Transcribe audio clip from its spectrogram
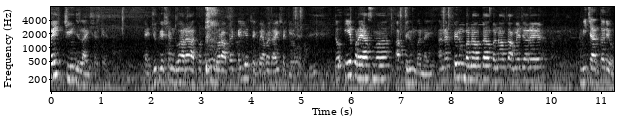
કંઈક ચેન્જ લાવી શકે. એજ્યુકેશન દ્વારા અથવા ફિલ્મ દ્વારા આપણે કહીએ છીએ કે આપણે ગાઈ શકીએ છીએ. તો એ પ્રયાસમાં આ ફિલ્મ બનાવી અને ફિલ્મ બનાવતા બનાવતા અમે જ્યારે વિચાર કર્યો,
